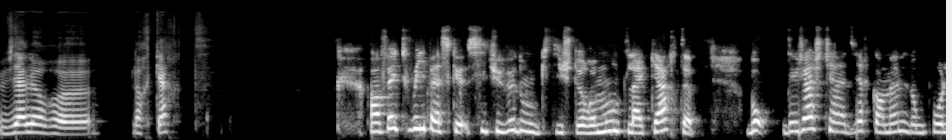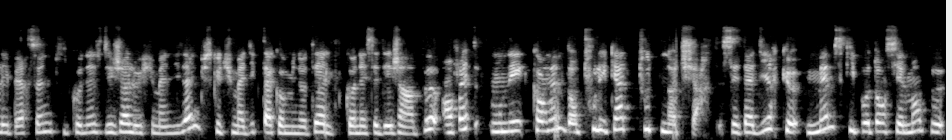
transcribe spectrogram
via leur, leur carte? En fait, oui, parce que si tu veux, donc, si je te remonte la carte, bon, déjà, je tiens à dire quand même, donc, pour les personnes qui connaissent déjà le human design, puisque tu m'as dit que ta communauté, elle connaissait déjà un peu, en fait, on est quand même dans tous les cas toute notre charte. C'est-à-dire que même ce qui potentiellement peut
